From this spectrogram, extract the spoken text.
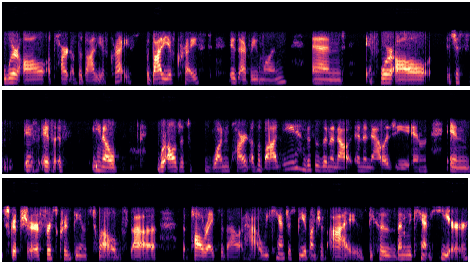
we're all a part of the body of Christ. The body of Christ is everyone, and if we're all just if if if you know we're all just one part of a body. This is an an analogy in in Scripture. First Corinthians twelve, uh, Paul writes about how we can't just be a bunch of eyes because then we can't hear.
